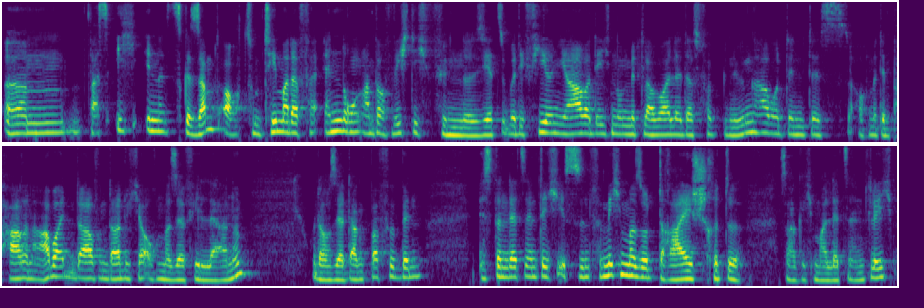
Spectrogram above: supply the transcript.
was ich insgesamt auch zum Thema der Veränderung einfach wichtig finde, jetzt über die vielen Jahre, die ich nun mittlerweile das Vergnügen habe und das auch mit den Paaren arbeiten darf und dadurch ja auch immer sehr viel lerne und auch sehr dankbar für bin, ist dann letztendlich, es sind für mich immer so drei Schritte, sage ich mal letztendlich,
